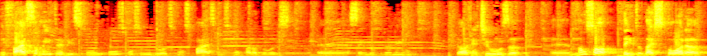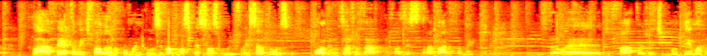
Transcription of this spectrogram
e faz também entrevistas com, com, os consumidores, com os pais, com os comparadores, é, sem dúvida nenhuma. Então a gente usa é, não só dentro da história, lá, abertamente falando, como inclusive algumas pessoas como influenciadores que podem nos ajudar a fazer esse trabalho também. Então, é, de fato, a gente mantém uma.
